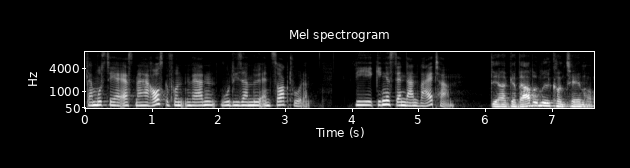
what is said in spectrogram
Da musste ja erstmal herausgefunden werden, wo dieser Müll entsorgt wurde. Wie ging es denn dann weiter? Der Gewerbemüllcontainer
